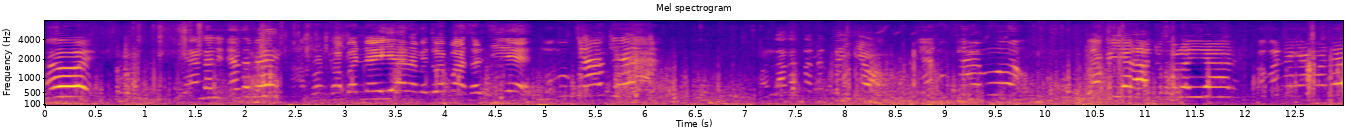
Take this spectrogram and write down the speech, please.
ઓય લીધા તમે આપણને ખબર નહીં યાર અમે તો પાછળ છીએ. મુમુ ક્યાં કે મને લાગે તમે થઈ ગયા. યાર હું ક્યાં મુ ક્યાં કે યાર હાચું બોલો યાર. ખબર નહીં યાર મને.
